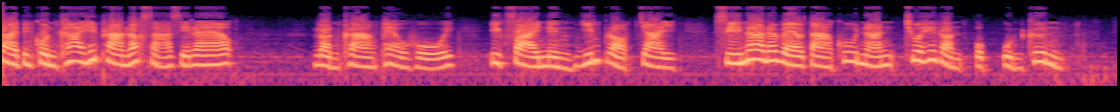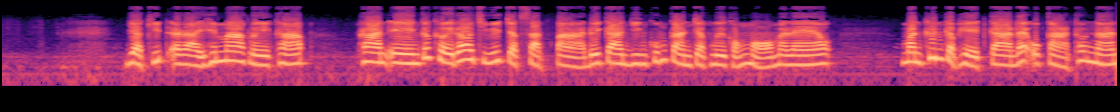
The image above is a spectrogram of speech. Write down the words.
กลายเป็นคนไข้ให้พรานรักษาเสียแล้ว หล่อนคลางแผ่วโหย อีกฝ่ายหนึ่งยิ้มปลอบใจ สีหน้าและแววตาคู่นั้นช่วยให้หล่อนอบอุ่นขึ้น อย่าคิดอะไรให้มากเลยครับ พรานเองก็เคยรอดชีวิตจากสัตว์ป่า โดยการยิงคุ้มกันจากมือของหมอมาแล้ว มันขึ้นกับเหตุการณ์และโอกาสเท่านั้น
